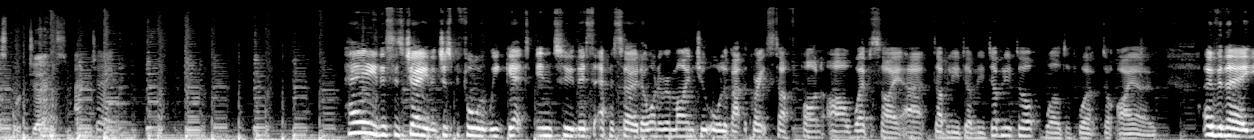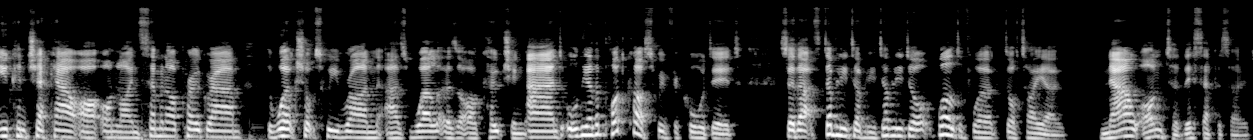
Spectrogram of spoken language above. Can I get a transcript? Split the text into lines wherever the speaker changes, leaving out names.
podcast with James
and Jane. Hey, this is Jane, and just before we get into this episode, I want to remind you all about the great stuff on our website at www.worldofwork.io. Over there, you can check out our online seminar program, the workshops we run, as well as our coaching and all the other podcasts we've recorded. So that's www.worldofwork.io. Now, on to this episode.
